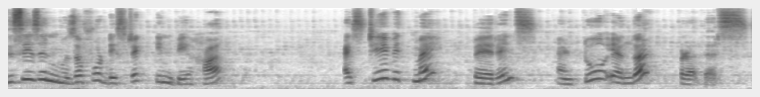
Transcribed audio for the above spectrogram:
This is in Muzaffar district in Bihar. I stay with my parents and two younger brothers.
